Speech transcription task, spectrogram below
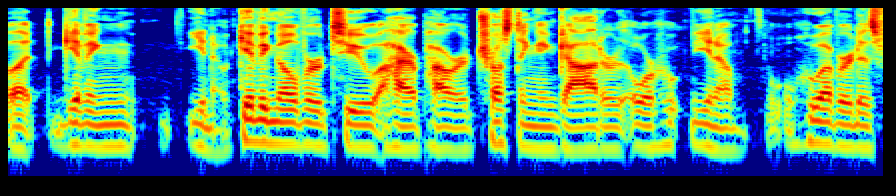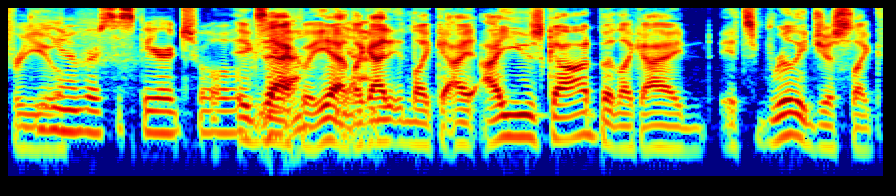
But giving, you know, giving over to a higher power, trusting in God or or you know, whoever it is for The you. universe is spiritual Yeah, Exactly. Yeah. Like I like I, I use God, but like I it's really just like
